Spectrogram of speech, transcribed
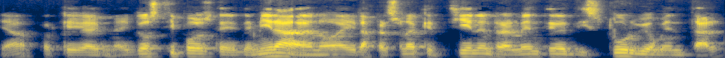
¿ya? Porque hay, dos tipos de, de, mirada, ¿no? Hay las personas que tienen realmente disturbio mental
